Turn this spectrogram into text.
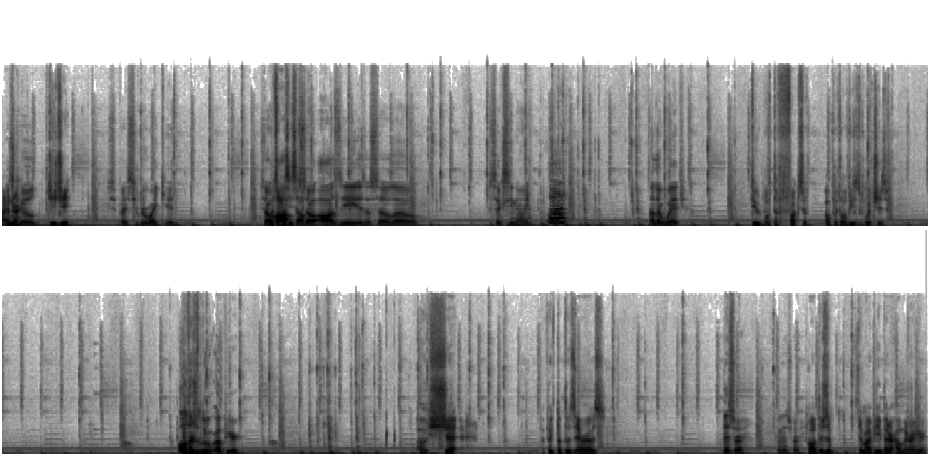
was Lynor, killed GG. by Super White Kid. So What's Au- Ozzy's health? So Ozzy is a solo. 69. What? Another witch. Dude, what the fuck's up with all these witches? Oh, there's loot up here. Oh shit! I picked up those arrows. This way. Come this way. Oh, there's a. There might be a better helmet right here.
